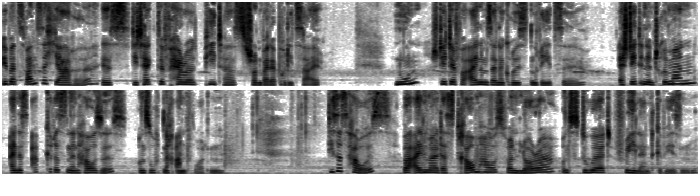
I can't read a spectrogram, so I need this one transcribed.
Über 20 Jahre ist Detective Harold Peters schon bei der Polizei. Nun steht er vor einem seiner größten Rätsel, er steht in den Trümmern eines abgerissenen Hauses und sucht nach Antworten. Dieses Haus war einmal das Traumhaus von Laura und Stuart Freeland gewesen.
